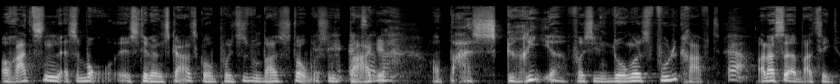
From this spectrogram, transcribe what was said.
Og ret sådan, altså hvor øh, Stellan Skarsgård på et tidspunkt bare står på sin Altså, bakke, der- og bare skriger for sine lungers fulde kraft. Ja. Og der sad jeg bare og tænkte,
